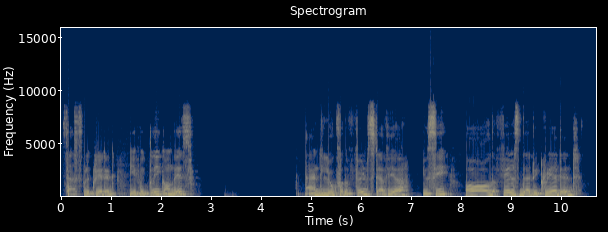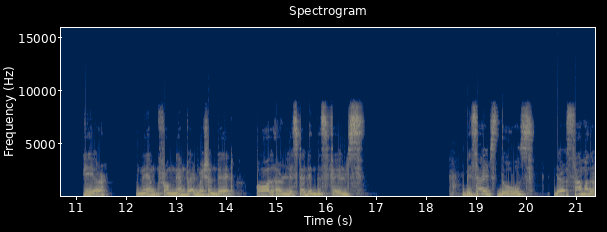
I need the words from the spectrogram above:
successfully created. If we click on this and look for the fields tab here you see all the fields that we created here name from name to admission date all are listed in these fields. Besides those there are some other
